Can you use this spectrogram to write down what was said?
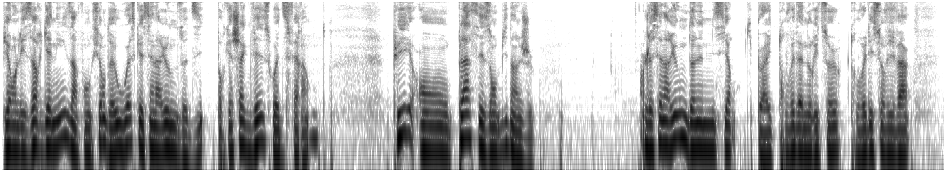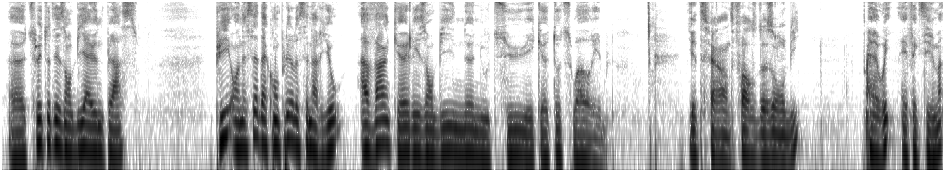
puis on les organise en fonction de où est-ce que le scénario nous a dit, pour que chaque ville soit différente. Puis, on place les zombies dans le jeu. Le scénario nous donne une mission, qui peut être trouver de la nourriture, trouver des survivants, euh, tuer tous les zombies à une place, puis, on essaie d'accomplir le scénario avant que les zombies ne nous tuent et que tout soit horrible. Il y a différentes forces de zombies. Euh, oui, effectivement.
